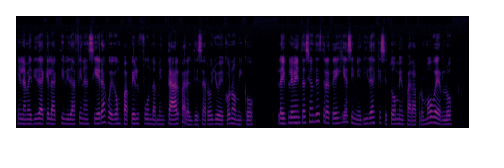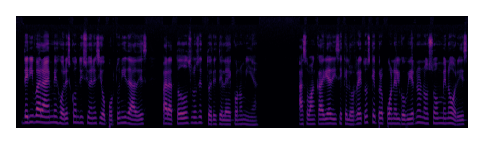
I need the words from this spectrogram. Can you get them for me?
En la medida que la actividad financiera juega un papel fundamental para el desarrollo económico, la implementación de estrategias y medidas que se tomen para promoverlo derivará en mejores condiciones y oportunidades para todos los sectores de la economía. Asobancaria dice que los retos que propone el gobierno no son menores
